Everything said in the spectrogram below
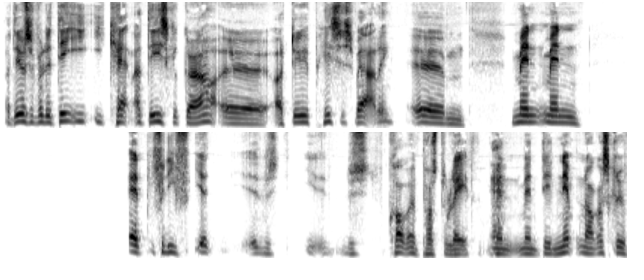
Og det er jo selvfølgelig det, I, I kan, og det, I skal gøre, øh, og det er pisse svært, ikke? Øhm, men, men at, fordi jeg, nu kommer et postulat, ja. men, men det er nemt nok at skrive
